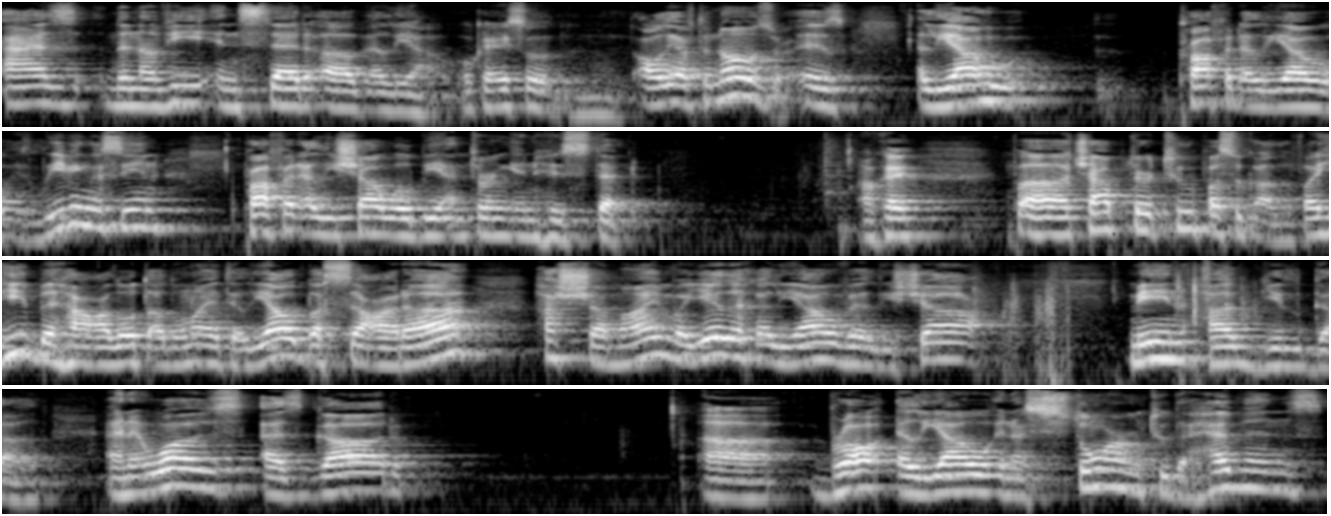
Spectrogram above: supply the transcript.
as the Navi instead of Eliyahu. Okay, so all you have to know is, is Eliyahu, Prophet Eliyahu is leaving the scene, Prophet Elisha will be entering in his stead. Okay, uh, chapter 2, Pasuk Aleph. ויהי בהעלות אדוני את אליהו בסערה השמיים וילך אליהו ואלישע מן הגלגל. And it was as God uh, brought Eliyahu in a storm to the heavens,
